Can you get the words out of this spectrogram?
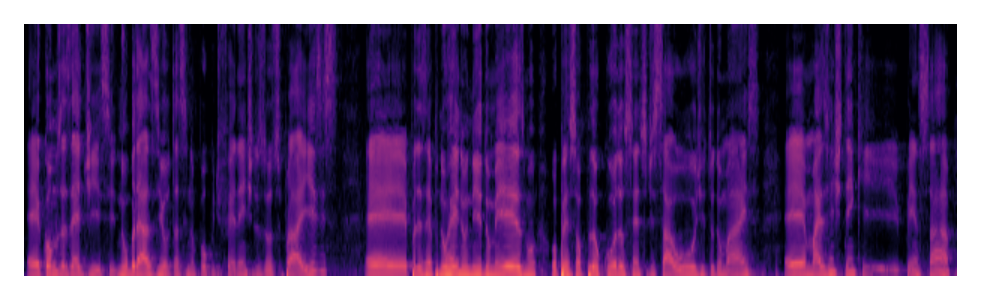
É, como o Zezé disse, no Brasil está sendo um pouco diferente dos outros países. É, por exemplo, no Reino Unido mesmo, o pessoal procura o centro de saúde e tudo mais. É, mas a gente tem que pensar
